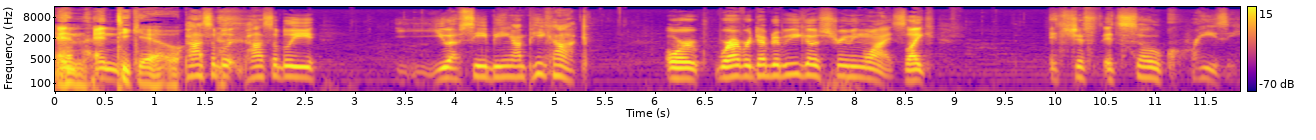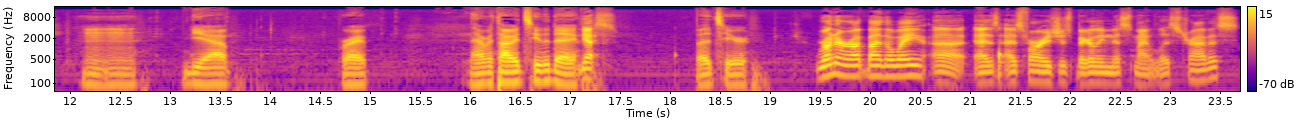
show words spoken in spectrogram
and, And, and TKO. possibly possibly UFC being on Peacock or wherever WWE goes streaming wise. Like it's just it's so crazy. Yeah. Right. Never thought I'd see the day, Yes. but it's here. Runner up by the way, uh, as as far as just barely missed my list, Travis.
